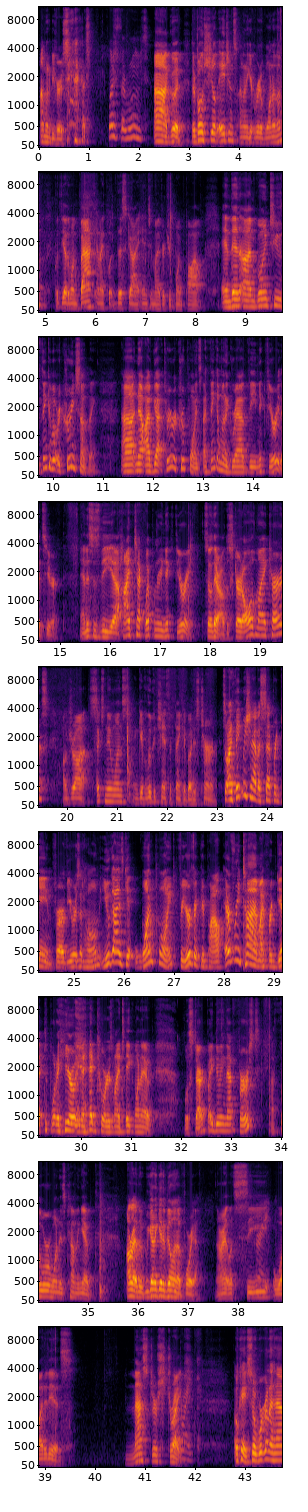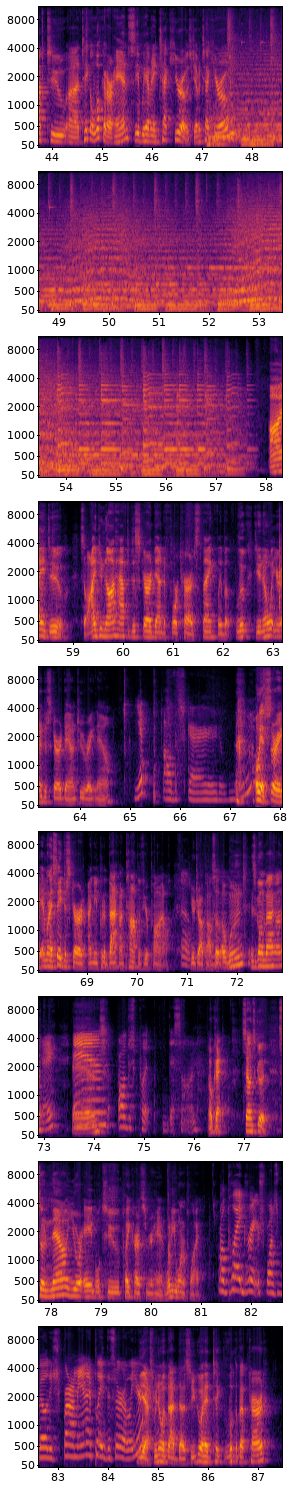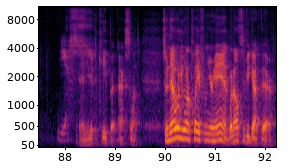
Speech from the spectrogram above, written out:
I'm going to be very sad. What if they're wounds? ah, good. They're both shield agents. I'm going to get rid of one of them, put the other one back, and I put this guy into my victory point pile. And then I'm going to think about recruiting something. Uh, now, I've got three recruit points. I think I'm going to grab the Nick Fury that's here. And this is the uh, high-tech weaponry Nick Fury. So there, I'll discard all of my cards. I'll draw six new ones and give Luke a chance to think about his turn. So I think we should have a separate game for our viewers at home. You guys get one point for your victory pile every time I forget to put a hero in the headquarters when I take one out. We'll start by doing that first. A Thor one is coming out. All right, Luke, we got to get a villain out for you. All right, let's see what it is. Master Strike. Strike. Okay, so we're gonna have to uh, take a look at our hand, see if we have any tech heroes. Do you have a tech hero? I do. So I do not have to discard down to four cards, thankfully. But Luke, do you know what you're going to discard down to right now? Yep, I'll discard. Oh yeah, sorry. And when I say discard, I mean put it back on top of your pile, Oh. your draw pile. So a wound is going back on it. Okay. And- And, I'll just put this on. Okay, sounds good. So now you are able to play cards from your hand. What do you want to play? I'll play Great Responsibility Spider-Man. I played this earlier. Yes, we know what that does. So you go ahead and take a look at that card, Yes. and you get to keep it. Excellent. So now what do you want to play from your hand? What else have you got there?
